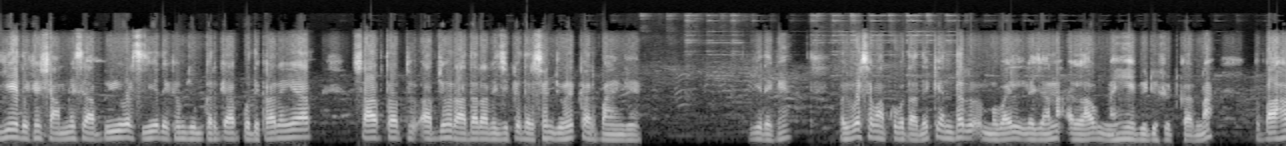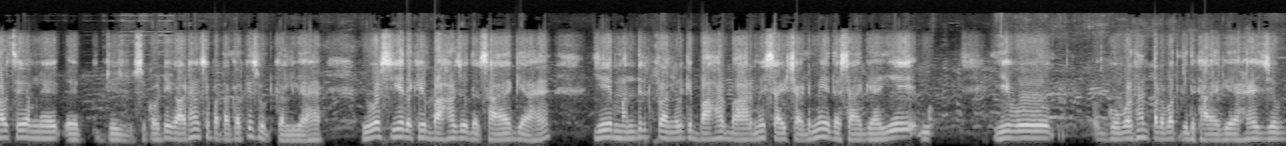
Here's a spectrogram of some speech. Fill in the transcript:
ये देखें सामने से आप व्यूवर्स ये देखें जूम करके आपको दिखा रहे हैं आप साफ़ आप, आप जो राधा रानी जी के दर्शन जो है कर पाएँगे। ये देखें। व्यूवर्स हम आपको बता दें कि अंदर मोबाइल ले जाना अलाउड नहीं है, वीडियो शूट करना। तो बाहर से हमने जो सिक्योरिटी गार्ड है, उसे पता करके शूट कर लिया है। व्यूवर्स ये देखें, बाहर जो दर्शाया गया है, ये मंदिर प्रांगण के बाहर बाहर में साइड साइड में ये दर्शाया गया है। ये ये वो गोवर्धन पर्वत दिखाया गया है, जब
